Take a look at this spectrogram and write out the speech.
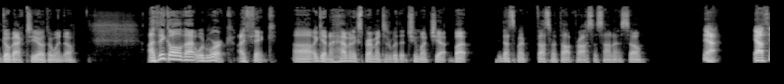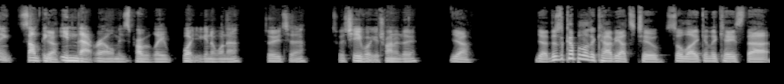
go back to your other window. I think all of that would work. I think. Uh, again, I haven't experimented with it too much yet, but that's my that's my thought process on it. So Yeah, Yeah, I think something Yeah. in that realm is probably what you're going to want to do to to achieve what you're trying to do. Yeah. Yeah. There's a couple other caveats too. So like in the case that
